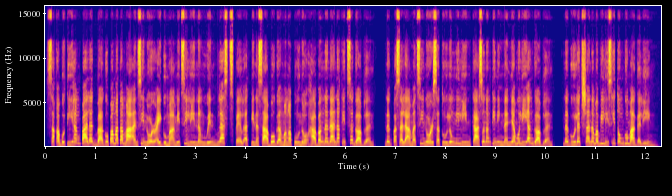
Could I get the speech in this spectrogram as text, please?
Sa kabutihang palad bago pa matamaan si Nor ay gumamit si Lin ng Wind Blast spell at pinasabog ang mga puno habang nananakit sa goblin, nagpasalamat si Nor sa tulong ni Lin kaso nang tiningnan niya muli ang goblin, nagulat siya na mabilis itong gumagaling.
